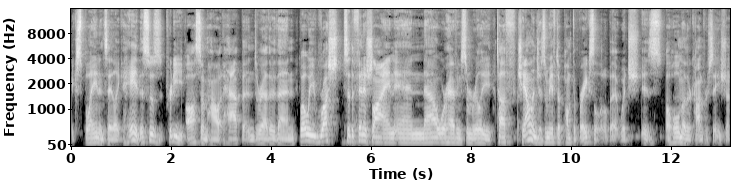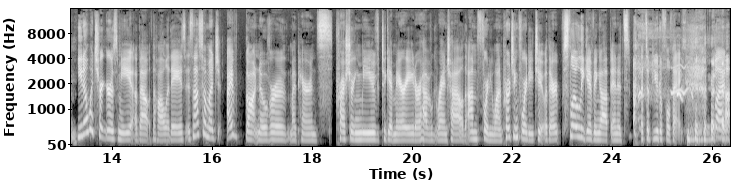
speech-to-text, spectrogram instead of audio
explain and say like hey this was pretty awesome how it happened rather than well we rushed to the finish line and now we're having some really tough challenges and we have to pump the brakes a little bit which is a whole nother conversation You know what triggers me about the holidays? It's not so much I've gotten over my parents pressuring me to get married or have a grandchild. I'm 41, approaching 42. They're slowly giving up and it's it's a beautiful thing. But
